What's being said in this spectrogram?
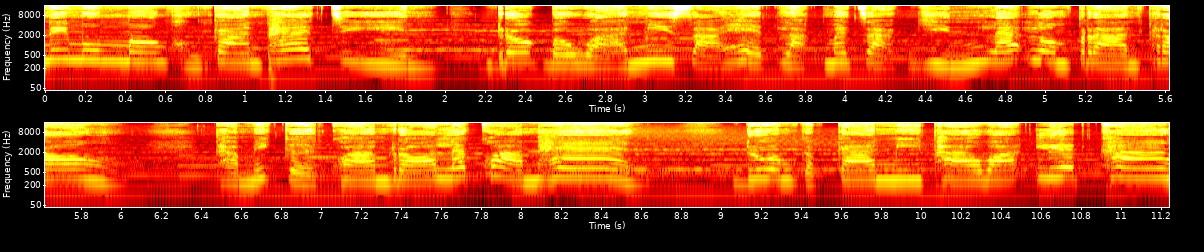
ในมุมมองของการแพทย์จีน โรคเบาหวานมีสาเหตุหลักมาจากหยินและลมปราณพร่องทำให้เกิดความร้อนและความแห้ง รวมกับการมีภาวะเลือดข้าง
